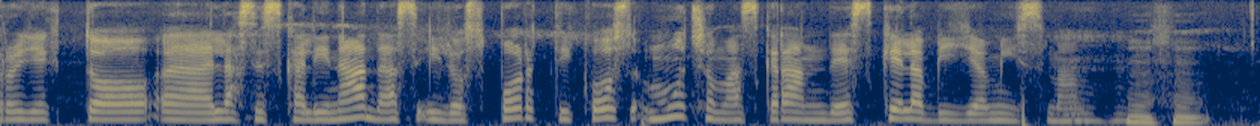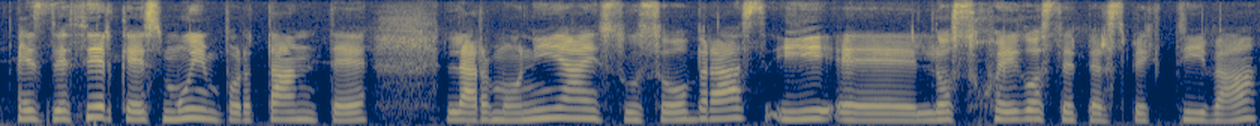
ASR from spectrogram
proyectó eh, las escalinadas y los pórticos mucho más grandes que la villa misma. Es decir, que es muy importante la armonía en sus obras y eh, los juegos de perspectiva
